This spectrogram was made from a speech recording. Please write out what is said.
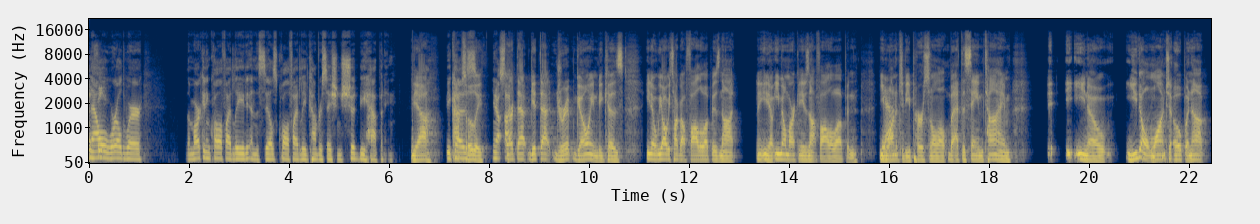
now a world where the marketing qualified lead and the sales qualified lead conversation should be happening Yeah, because absolutely. you know I- Start that, get that drip going because, you know, we always talk about follow up is not, you know, email marketing is not follow up and you Yeah. want it to be personal, but at the same time, you know, you don't want to open up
